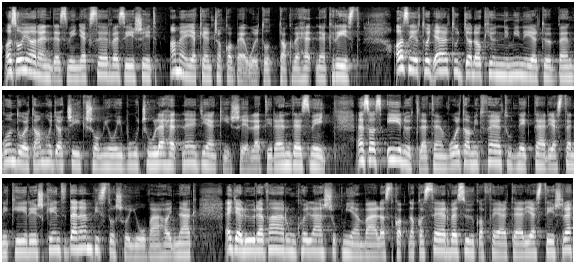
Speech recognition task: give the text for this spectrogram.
az olyan rendezvények szervezését, amelyeken csak a beoltottak vehetnek részt. Azért, hogy el tudjanak jönni minél többen, gondoltam, hogy a csíksomjói búcsú lehetne egy ilyen kísérleti rendezvény. Ez az én ötletem volt, amit fel tudnék terjeszteni kérésként, de nem biztos, hogy jóvá hagynák. Egyelőre Egyelőre várunk, hogy lássuk, milyen választ kapnak a szervezők a felterjesztésre,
